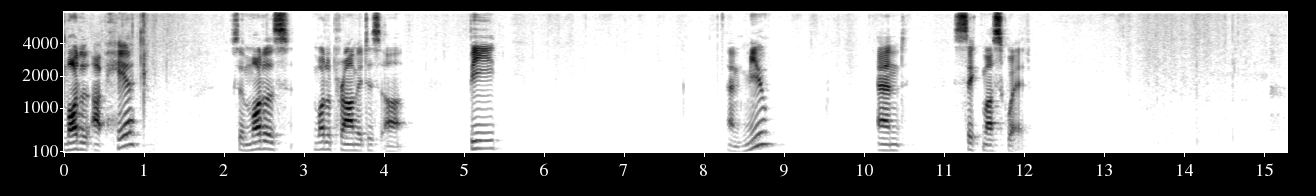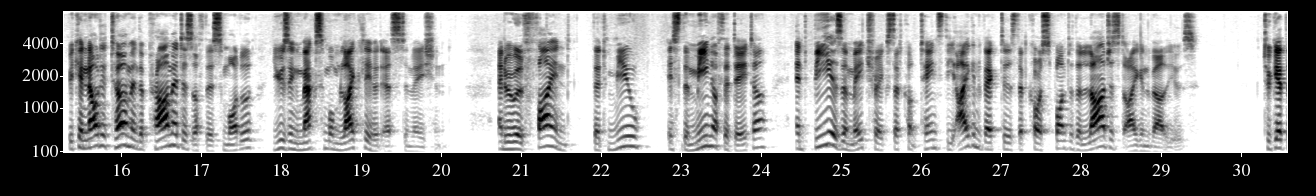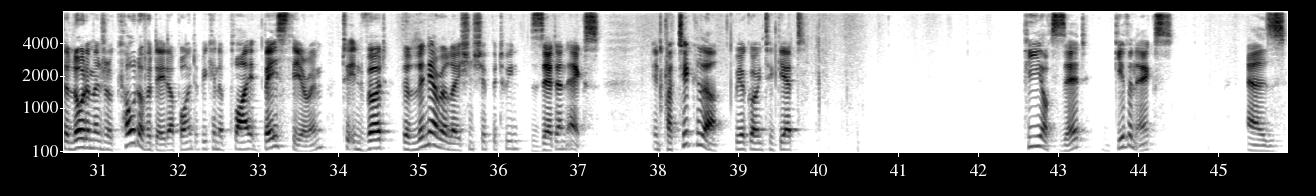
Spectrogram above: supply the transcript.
model up here. So models, model parameters are b and mu and sigma squared. We can now determine the parameters of this model using maximum likelihood estimation. And we will find that mu is the mean of the data and B is a matrix that contains the eigenvectors that correspond to the largest eigenvalues. To get the low-dimensional code of a data point, we can apply Bayes' theorem to invert the linear relationship between z and x. In particular, we are going to get p of z given x as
